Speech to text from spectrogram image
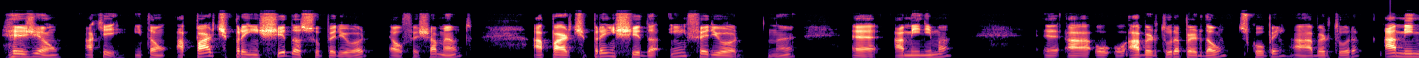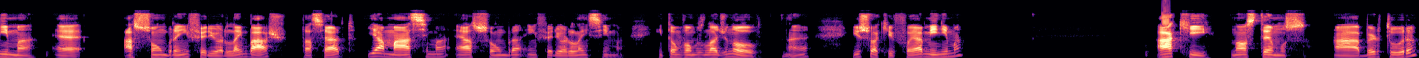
região aqui. Então, a parte preenchida superior é o fechamento, a parte preenchida inferior né, é a mínima, a, a, abertura, perdão, desculpem, a abertura. A mínima é a sombra inferior lá embaixo, tá certo? E a máxima é a sombra inferior lá em cima. Então vamos lá de novo, né? Isso aqui foi a mínima. Aqui nós temos a abertura,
